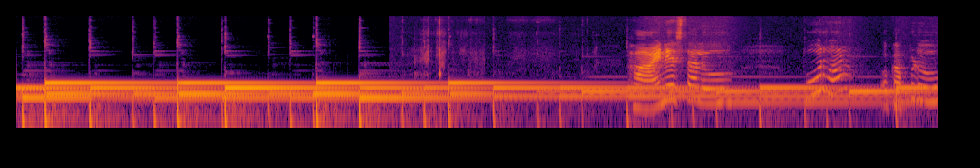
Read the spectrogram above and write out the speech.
హాయ్ నేస్తాలు. పూర్వం ఒకప్పుడు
